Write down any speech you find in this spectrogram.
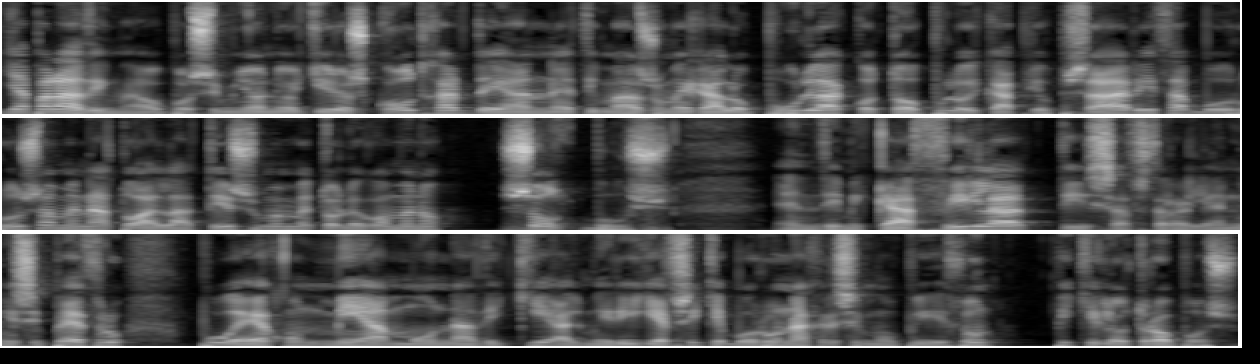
Για παράδειγμα, όπως σημειώνει ο κύριος Κόλτχαρντ, εάν ετοιμάζουμε γαλοπούλα, κοτόπουλο ή κάποιο ψάρι, θα μπορούσαμε να το αλατίσουμε με το λεγόμενο salt bush, ενδυμικά φύλλα της Αυστραλιανής υπαίθρου που έχουν μία μοναδική αλμυρή γεύση και μπορούν να χρησιμοποιηθούν ποικιλοτρόπως.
